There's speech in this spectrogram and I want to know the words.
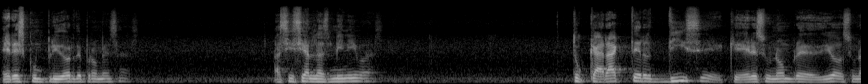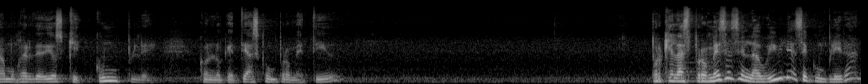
¿Eres cumplidor de promesas? Así sean las mínimas. Tu carácter dice que eres un hombre de Dios, una mujer de Dios que cumple con lo que te has comprometido. Porque las promesas en la Biblia se cumplirán.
